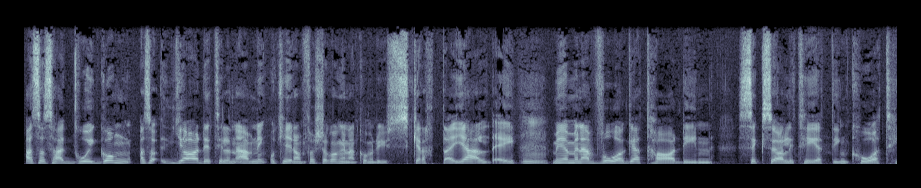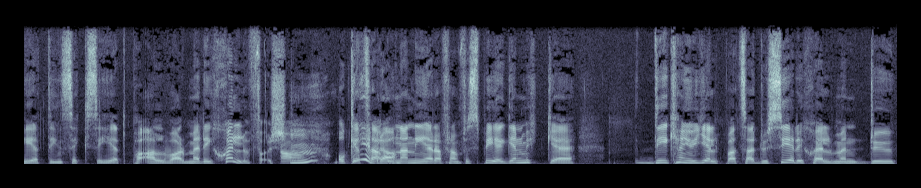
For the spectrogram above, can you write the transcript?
Alltså så här, gå igång, alltså gör det till en övning. Okej de första gångerna kommer du ju skratta ihjäl dig. Mm. Men jag menar våga ta din sexualitet, din kåthet, din sexighet på allvar med dig själv först. Mm, Och att så här, onanera framför spegeln mycket det kan ju hjälpa att så här, du ser dig själv men du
